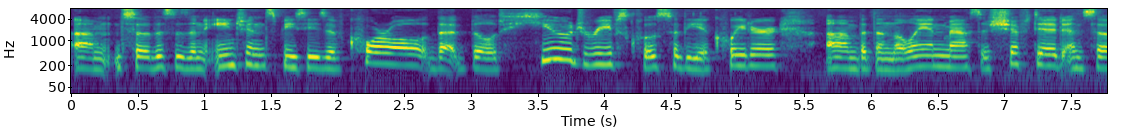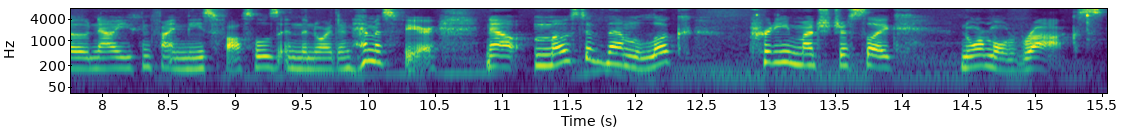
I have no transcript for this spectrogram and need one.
Um, so this is an ancient species of coral that built huge reefs close to the equator, um, but then the land mass has shifted, and so now you can find these fossils in the northern hemisphere. Now, most of them look pretty much just like normal rocks.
